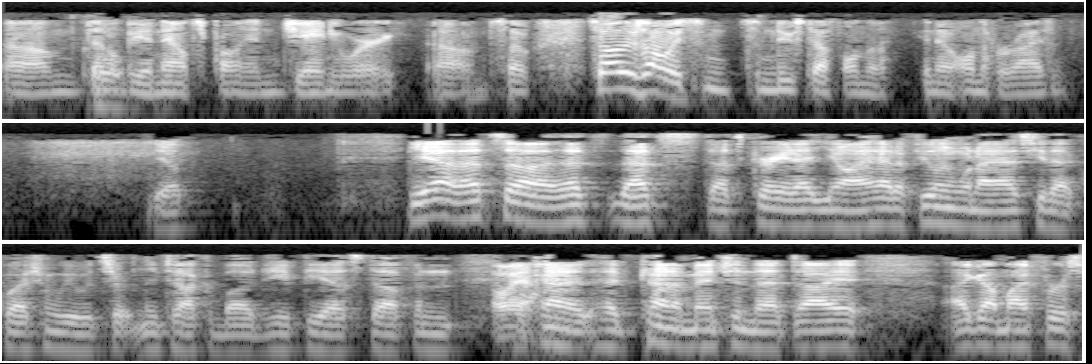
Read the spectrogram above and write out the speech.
um, that'll be announced probably in January. Um, so so there's always some some new stuff on the you know on the horizon. Yep. Yeah, that's uh, that's that's that's great. I, you know, I had a feeling when I asked you that question, we would certainly talk about GPS stuff, and Oh, yeah. I kind of had kind of mentioned that I I got my first.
